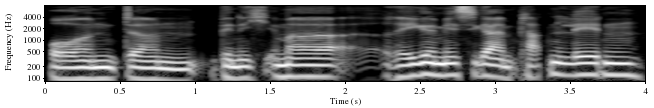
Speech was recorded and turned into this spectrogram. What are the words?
Und dann bin ich immer regelmäßiger in Plattenläden.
